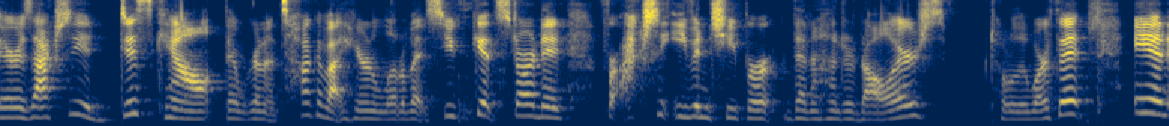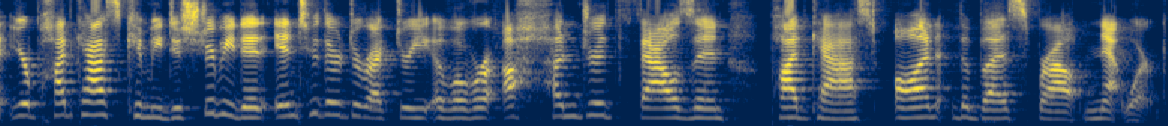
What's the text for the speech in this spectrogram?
there is actually a discount that we're going to talk about here in a little bit. So you can get started for actually even cheaper than $100 totally worth it. And your podcast can be distributed into their directory of over a hundred thousand podcasts on the Buzzsprout network.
